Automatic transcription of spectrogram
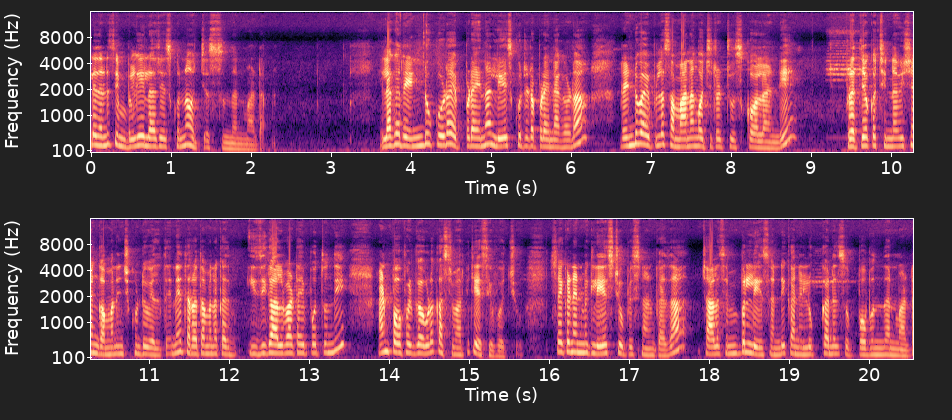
లేదంటే సింపుల్గా ఇలా చేసుకున్నా వచ్చేస్తుంది అనమాట ఇలాగ రెండు కూడా ఎప్పుడైనా లేస్ కుట్టేటప్పుడైనా కూడా రెండు వైపులా సమానంగా వచ్చేటట్టు చూసుకోవాలండి. ప్రతి ఒక్క చిన్న విషయం గమనించుకుంటూ వెళ్తేనే తర్వాత మనకు అది ఈజీగా అలవాటు అయిపోతుంది అండ్ పర్ఫెక్ట్గా కూడా కస్టమర్కి చేసి ఇవ్వచ్చు. సో ఇక్కడ నేను మీకు లేస్ చూపిస్తున్నాను కదా. చాలా సింపుల్ లేస్ అండి. కానీ లుక్ అనేది సూపర్ ఉందన్నమాట.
